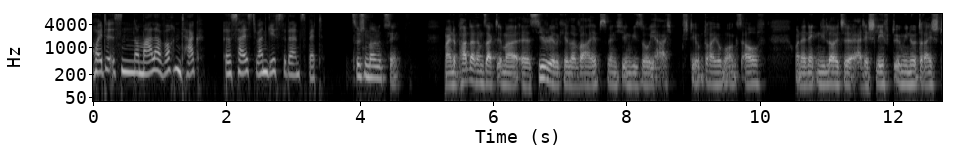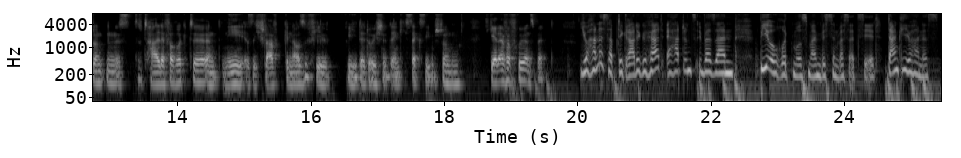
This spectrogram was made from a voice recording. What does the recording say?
Heute ist ein normaler Wochentag. Das heißt, wann gehst du da ins Bett? Zwischen 9 und 10. Meine Partnerin sagt immer äh, Serial Killer Vibes, wenn ich irgendwie so, ja, ich stehe um 3 Uhr morgens auf und dann denken die Leute, ja, der schläft irgendwie nur drei Stunden, ist total der Verrückte. Und nee, also ich schlafe genauso viel wie der Durchschnitt, denke ich, sechs, sieben Stunden. Ich gehe halt einfach früher ins Bett. Johannes habt ihr gerade gehört, er hat uns über seinen Biorhythmus mal ein bisschen was erzählt. Danke, Johannes.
